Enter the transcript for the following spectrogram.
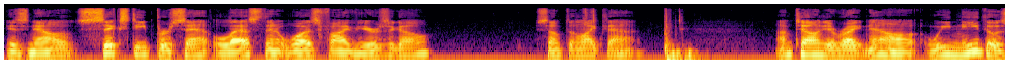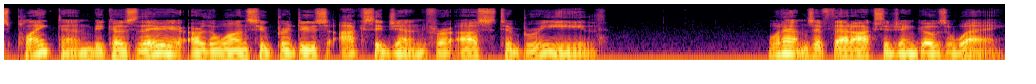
is now 60% less than it was five years ago? Something like that. I'm telling you right now, we need those plankton because they are the ones who produce oxygen for us to breathe. What happens if that oxygen goes away?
